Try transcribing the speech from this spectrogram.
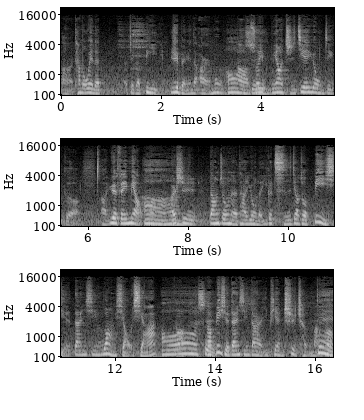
呃，他们为了这个避日本人的耳目、哦、啊，所以不要直接用这个啊岳飞庙啊，啊，而是。当中呢，他用了一个词叫做“碧血丹心望小霞”。哦，是啊，碧血丹心当然一片赤诚嘛。对。啊、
